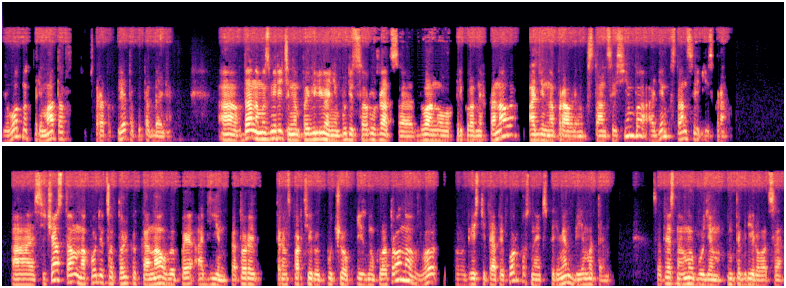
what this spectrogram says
животных, приматов, субстратов клеток и так далее. А в данном измерительном павильоне будет сооружаться два новых прикладных канала. Один направлен к станции Симба, один к станции Искра. А сейчас там находится только канал ВП-1, который транспортирует пучок из нуклотрона в 205 корпус на эксперимент BMTM. Соответственно, мы будем интегрироваться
